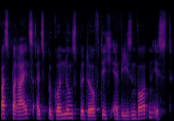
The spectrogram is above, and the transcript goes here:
was bereits als begründungsbedürftig erwiesen worden ist.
